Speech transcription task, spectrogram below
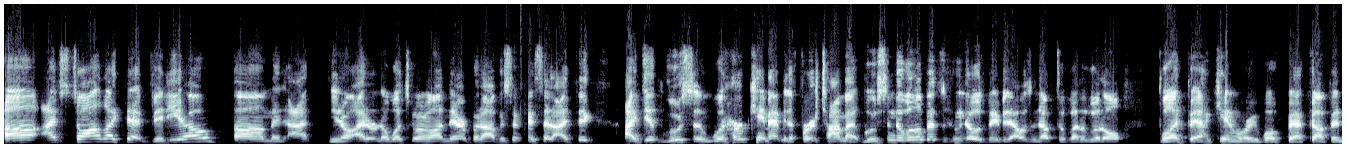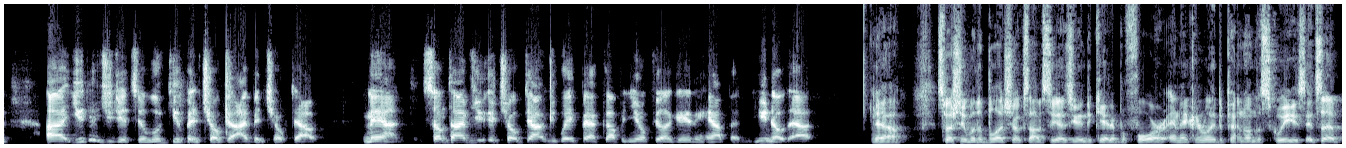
Uh, I saw like that video, um, and I, you know, I don't know what's going on there, but obviously, like I said I think I did loosen. When Herb came at me the first time, I loosened a little bit. So who knows? Maybe that was enough to let a little blood back in where he woke back up. And uh, you do jujitsu, Luke. You've been choked out. I've been choked out. Man, sometimes you get choked out and you wake back up and you don't feel like anything happened. You know that. Yeah, especially with the blood chokes, obviously, as you indicated before, and it can really depend on the squeeze. It's a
